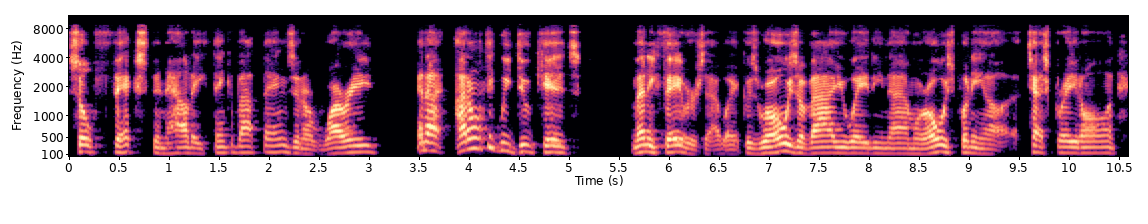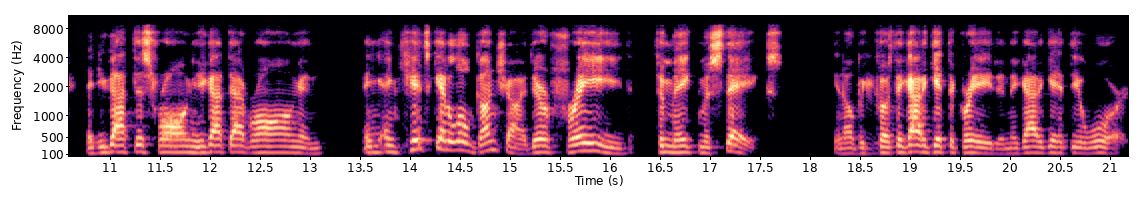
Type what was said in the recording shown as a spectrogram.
so fixed in how they think about things and are worried and I, I don't think we do kids many favors that way because we're always evaluating them. We're always putting a, a, test grade on, and you got this wrong, and you got that wrong, and and, and kids get a little gun shy. They're afraid to make mistakes, you know, because they got to get the grade and they got to get the award.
